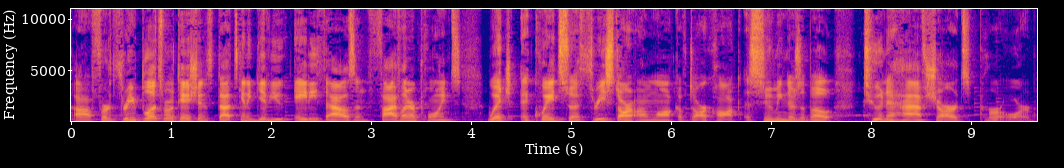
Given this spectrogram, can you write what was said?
Uh, for three Blitz rotations, that's going to give you 80,500 points, which equates to a three three star unlock of Darkhawk, assuming there's about two and a half shards per orb.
